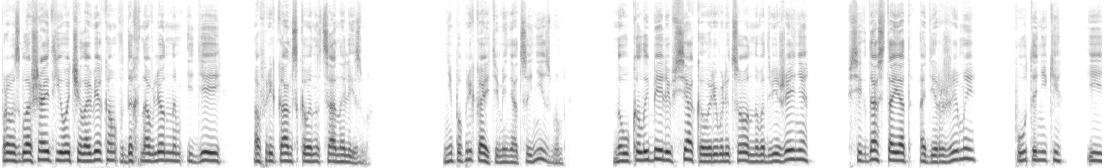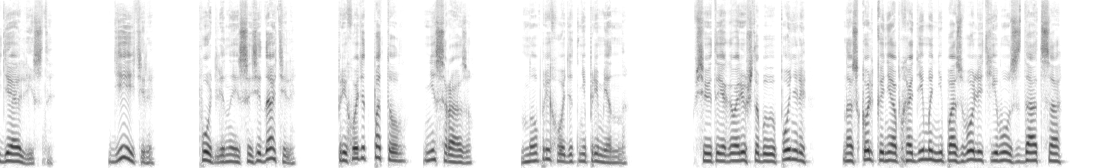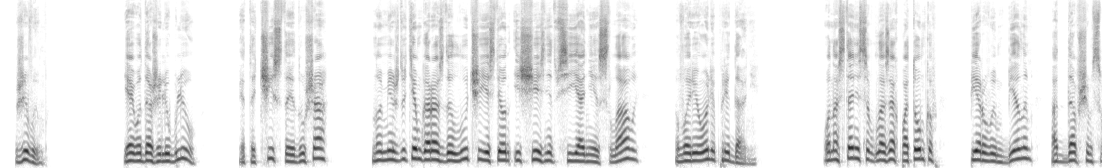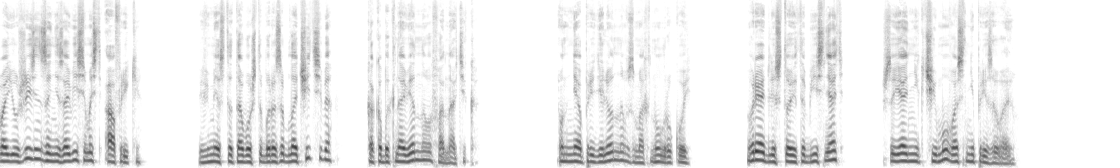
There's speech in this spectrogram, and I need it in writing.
провозглашает его человеком, вдохновленным идеей африканского национализма. Не попрекайте меня цинизмом, но у колыбели всякого революционного движения всегда стоят одержимые, путаники и идеалисты. Деятели, подлинные созидатели, приходят потом, не сразу, но приходят непременно. Все это я говорю, чтобы вы поняли, насколько необходимо не позволить ему сдаться живым. Я его даже люблю. Это чистая душа, но между тем гораздо лучше, если он исчезнет в сиянии славы, в ореоле преданий. Он останется в глазах потомков первым белым, отдавшим свою жизнь за независимость Африки, вместо того, чтобы разоблачить себя, как обыкновенного фанатика. Он неопределенно взмахнул рукой. «Вряд ли стоит объяснять, что я ни к чему вас не призываю».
